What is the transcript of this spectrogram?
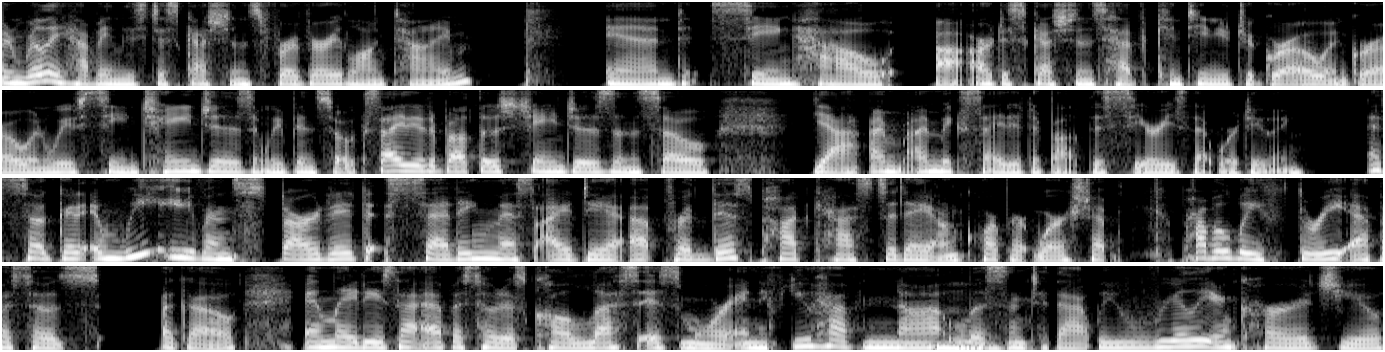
been really having these discussions for a very long time and seeing how uh, our discussions have continued to grow and grow and we've seen changes and we've been so excited about those changes and so yeah i'm i'm excited about this series that we're doing it's so good. And we even started setting this idea up for this podcast today on corporate worship, probably three episodes ago. And ladies, that episode is called Less is More. And if you have not mm. listened to that, we really encourage you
